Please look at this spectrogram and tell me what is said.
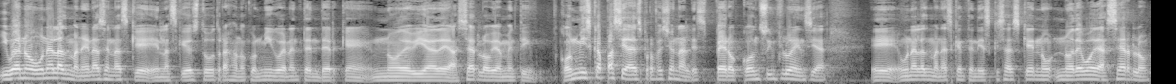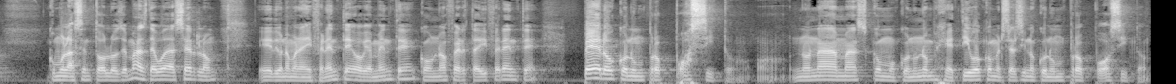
Y bueno, una de las maneras en las que, en las que yo estuve trabajando conmigo era entender que no debía de hacerlo, obviamente, con mis capacidades profesionales, pero con su influencia. Eh, una de las maneras que entendí es que, ¿sabes qué? No, no debo de hacerlo como lo hacen todos los demás. Debo de hacerlo eh, de una manera diferente, obviamente, con una oferta diferente, pero con un propósito, no nada más como con un objetivo comercial, sino con un propósito.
